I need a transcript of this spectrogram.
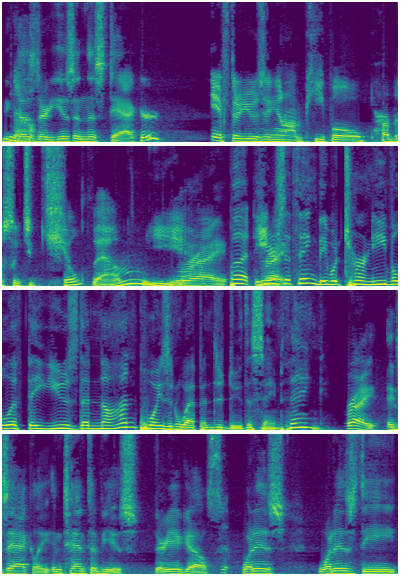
because No. they're using this dagger? If they're using it on people purposely to kill them, yeah. Right. But here's right, the thing: they would turn evil if they used a non-poison weapon to do the same thing. Right, exactly. Intent of use. There you go. what is what is the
